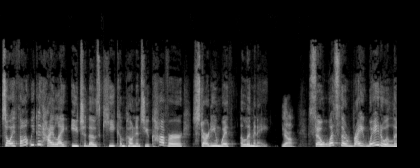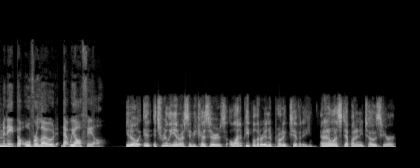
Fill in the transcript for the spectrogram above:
So I thought we could highlight each of those key components you cover, starting with eliminate. Yeah. So what's the right way to eliminate the overload that we all feel? You know, it, it's really interesting because there's a lot of people that are into productivity, and I don't want to step on any toes here,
